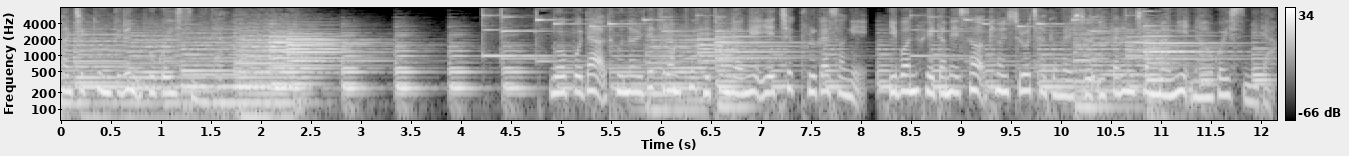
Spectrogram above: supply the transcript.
관측통들은 보고 있습니다. 무엇보다 도널드 트럼프 대통령의 예측 불가성이 이번 회담에서 변수로 작용할 수 있다는 전망이 나오고 있습니다.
